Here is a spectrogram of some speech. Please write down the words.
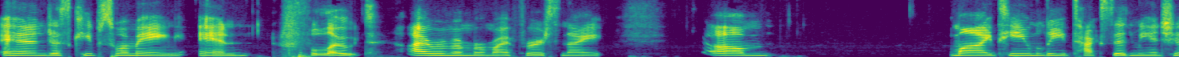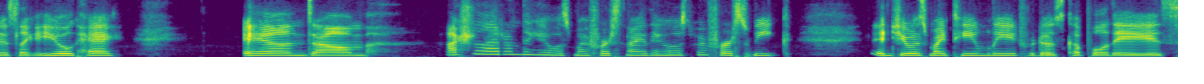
and just keep swimming and float. I remember my first night. Um, my team lead texted me and she was like, Are you okay? And um, actually, I don't think it was my first night. I think it was my first week. And she was my team lead for those couple of days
